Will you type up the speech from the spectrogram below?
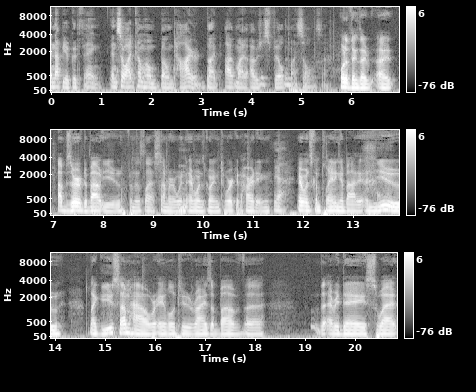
and that'd be a good thing. And so I'd come home bone tired, but I, my I was just filled in my soul. So. One of the things I, I observed about you from this last summer when Mm. everyone's going to work at Harding, Yeah, everyone's complaining about it, and you, like you somehow were able to rise above the the everyday sweat,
